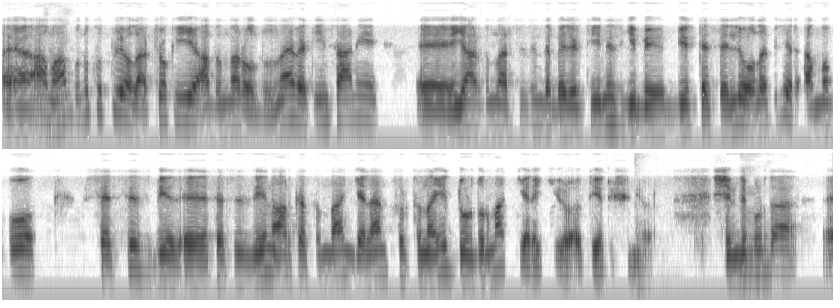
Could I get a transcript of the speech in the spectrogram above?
e, ama bunu kutluyorlar. Çok iyi adımlar olduğunu. Evet insani e, yardımlar sizin de belirttiğiniz gibi bir teselli olabilir ama bu sessiz bir e, sessizliğin arkasından gelen fırtınayı durdurmak gerekiyor diye düşünüyorum. Şimdi Hmm. burada e,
